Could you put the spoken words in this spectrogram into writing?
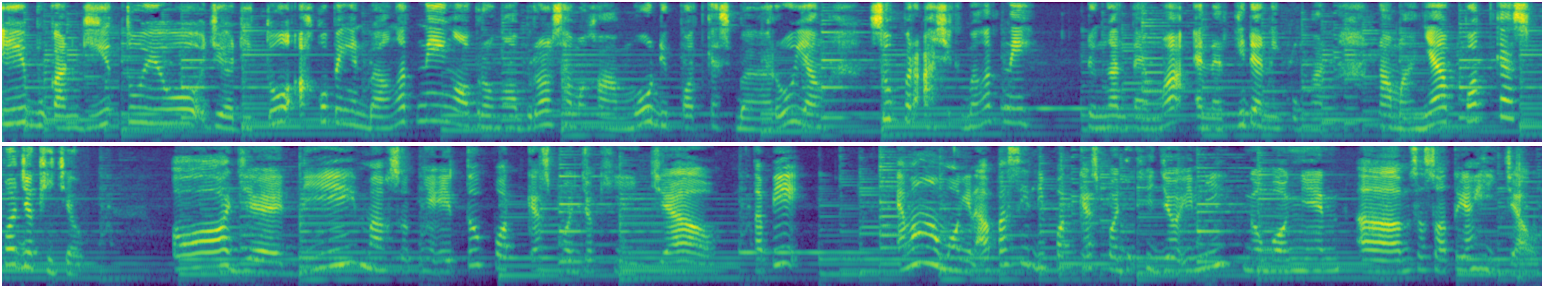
Ih, bukan gitu yuk. Jadi tuh aku pengen banget nih ngobrol-ngobrol sama kamu di podcast baru yang super asyik banget nih. Dengan tema energi dan lingkungan. Namanya Podcast Pojok Hijau. Oh, jadi maksudnya itu podcast pojok hijau. Tapi emang ngomongin apa sih di podcast pojok hijau ini? Ngomongin em, sesuatu yang hijau.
